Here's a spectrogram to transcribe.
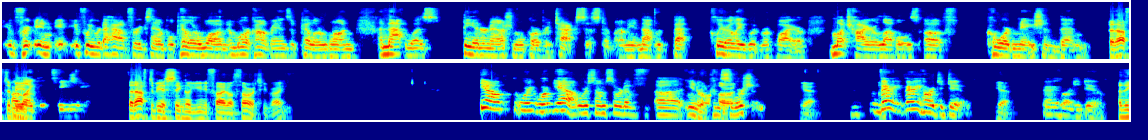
if, in, if we were to have, for example, pillar one, a more comprehensive pillar one, and that was the international corporate tax system. I mean, that would, that clearly would require much higher levels of coordination than it'd have to be like feasible. There'd have to be a single unified authority, right? Yeah, or, or yeah, or some sort of uh, you know consortium. Yeah. Very very hard to do. Yeah. Very hard to do. And the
